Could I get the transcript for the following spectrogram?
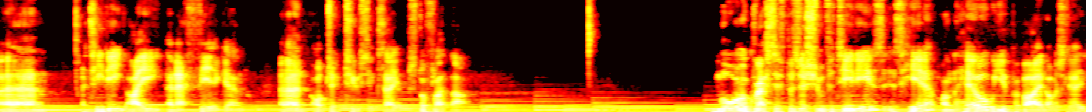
um, a TD, i.e. an FV again, an Object 268, stuff like that. More aggressive position for TDs is here on the hill. You provide obviously a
